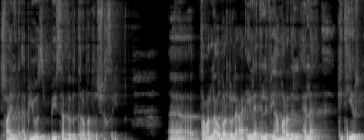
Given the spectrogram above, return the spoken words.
child abuse بيسبب اضطرابات في الشخصية. آه طبعا لقوا برضو العائلات اللي فيها مرض القلق كتير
